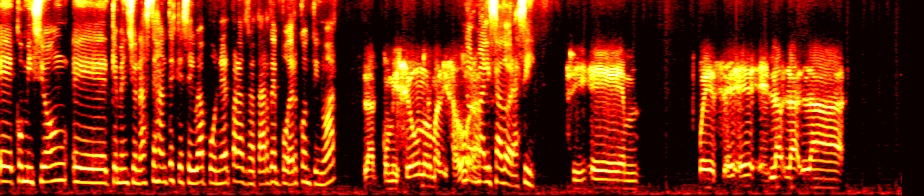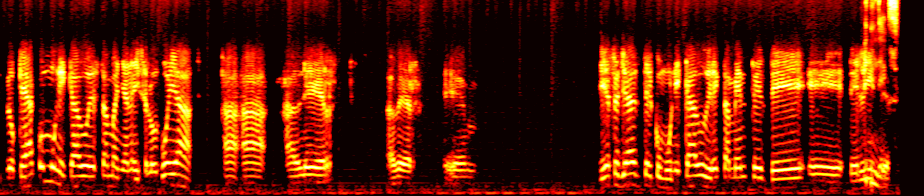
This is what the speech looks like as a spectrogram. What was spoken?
eh, comisión que mencionaste antes? Que se iba a poner para tratar de poder continuar? La comisión normalizadora. Normalizadora, sí. Sí, em, pues eh, eh, la, lo que ha comunicado esta mañana, y se los voy a, a, leer, a ver, y eso ya es del comunicado directamente de eh, del INDES.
